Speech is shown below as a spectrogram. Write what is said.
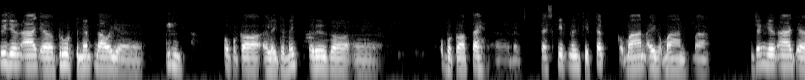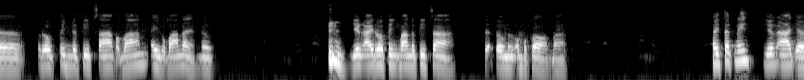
គឺយើងអាចត្រួតពិនិត្យដោយឧបករណ៍អេឡិចត្រូនិកឬក៏ឧបករណ៍តេស្តតេស្តគីតនឹងជាទឹកក៏បានអីក៏បានបាទអញ្ចឹងយើងអាចរកទិញនៅទីផ្សារក៏បានអីក៏បានដែរនៅយើងអាចរកទិញបាននៅទីផ្សារតកតងនឹងឧបករណ៍បាទ ហើយទឹកនេះយើងអាចអឺ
